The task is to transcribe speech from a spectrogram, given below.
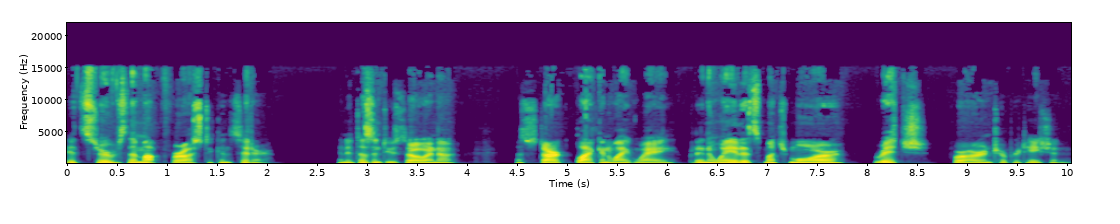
It serves them up for us to consider. And it doesn't do so in a, a stark black and white way, but in a way that's much more rich for our interpretation.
